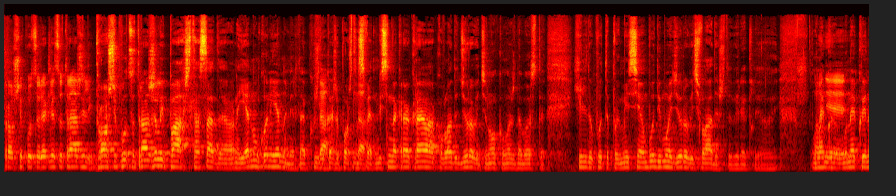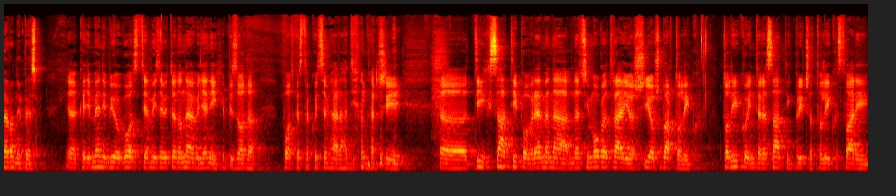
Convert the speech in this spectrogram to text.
prošli put su rekli da su tražili. Prošli put su tražili, pa šta sad, ona, jednom ko ni jednom, jer tako što da, kaže pošta da. svet. Mislim na kraju krajeva ako Vlada Đurović onoliko može da gostuje hiljadu puta po emisijama, budi moj Đurović Vlade, što bi rekli ovaj, u, neko, je, u nekoj narodnoj pesmi. Ja, kad je meni bio gost, ja mislim da je to jedna od najomiljenijih epizoda podcasta koji sam ja radio, znači uh, tih sat i po vremena, znači mogla traje još, još bar toliko. Toliko interesantnih priča, toliko stvari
